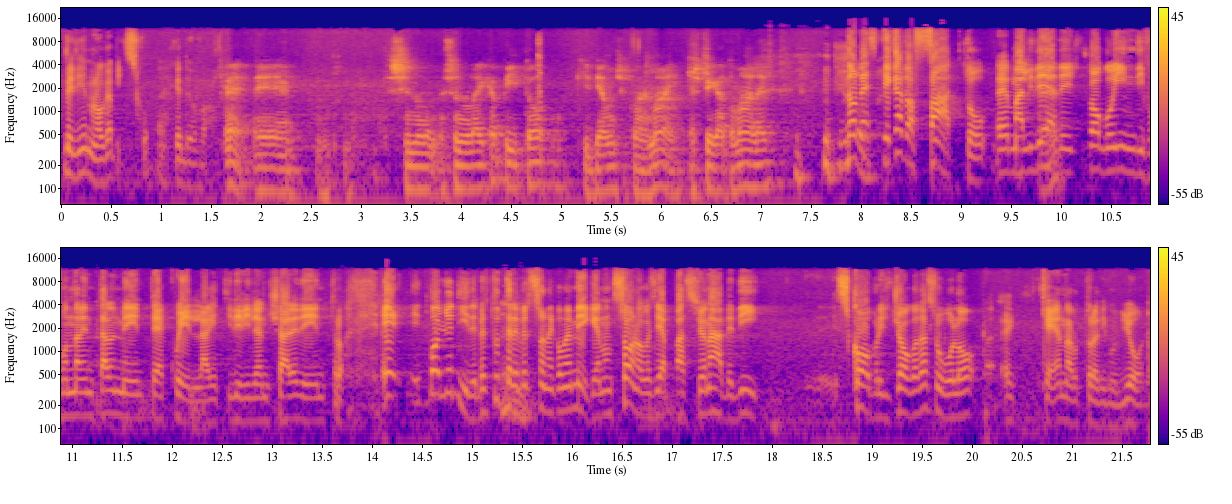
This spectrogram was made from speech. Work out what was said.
Vedi, io non lo capisco. eh, che devo fare? Eh, eh, se, non, se non l'hai capito, chiediamoci come mai. È spiegato male? Non è spiegato affatto, eh, ma l'idea del gioco indie fondamentalmente è quella che ti devi lanciare dentro. E, e voglio dire, per tutte le persone come me che non sono così appassionate di eh, scopri il gioco da solo, eh, che è una rottura di coglioni.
